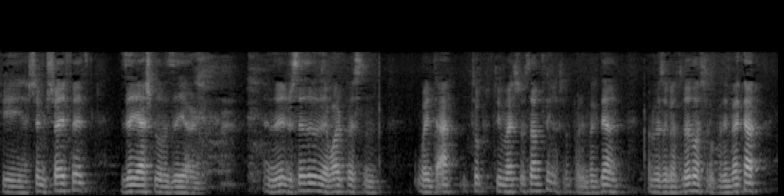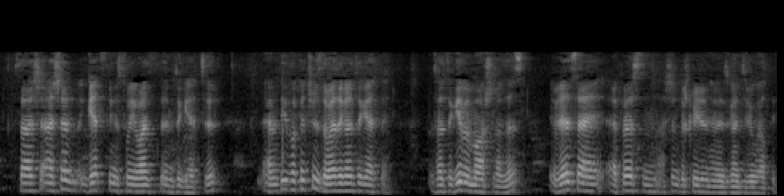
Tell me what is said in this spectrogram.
ki Hashem shayfet zeh yashkol v'zeh yari. And the Midrash says over there one person went up, took too much or something, Hashem put him back down. One person got a little, Hashem put him back up. So Hashem gets things to where He wants them to get to, and people can choose the way they're going to get there. So to give a mashal of this, if let's say a person Hashem decreed on him is going to be wealthy.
